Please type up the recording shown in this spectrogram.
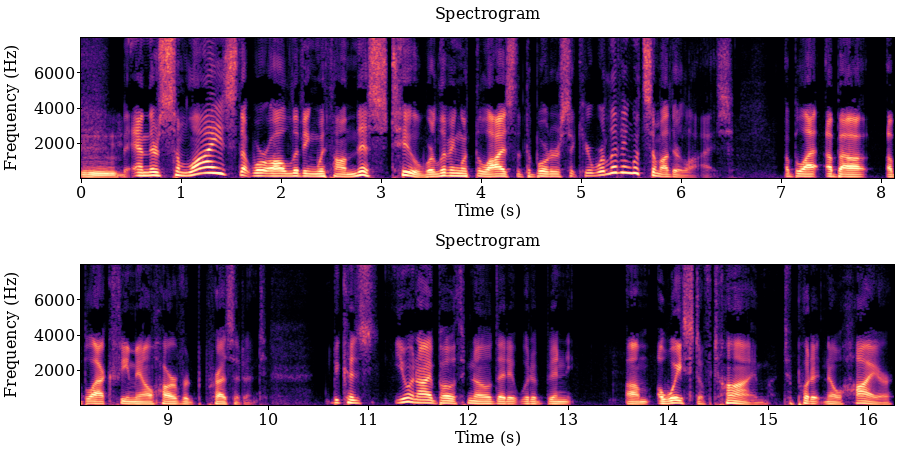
and there's some lies that we're all living with on this too. We're living with the lies that the border is secure. We're living with some other lies a black, about a black female Harvard president, because you and I both know that it would have been um, a waste of time to put it no higher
